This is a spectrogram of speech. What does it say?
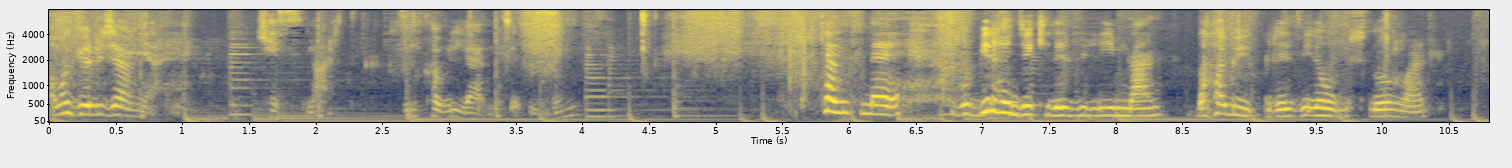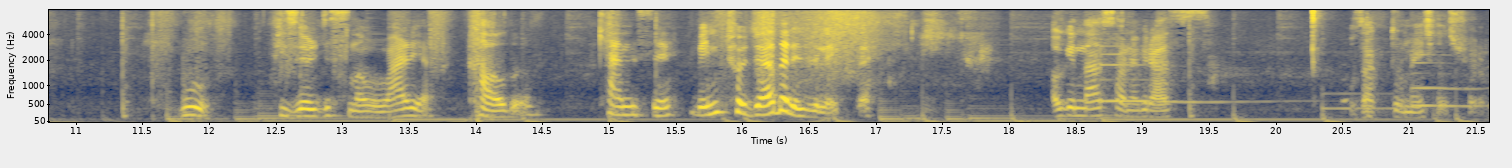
Ama göreceğim yani. Kesin artık. Bunu kabulleneceğim. Kendisine bu bir önceki rezilliğimden daha büyük bir rezil olmuşluğum var. Bu fizyoloji sınavı var ya kaldı. Kendisi beni çocuğa da rezil etti. O günden sonra biraz uzak durmaya çalışıyorum.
